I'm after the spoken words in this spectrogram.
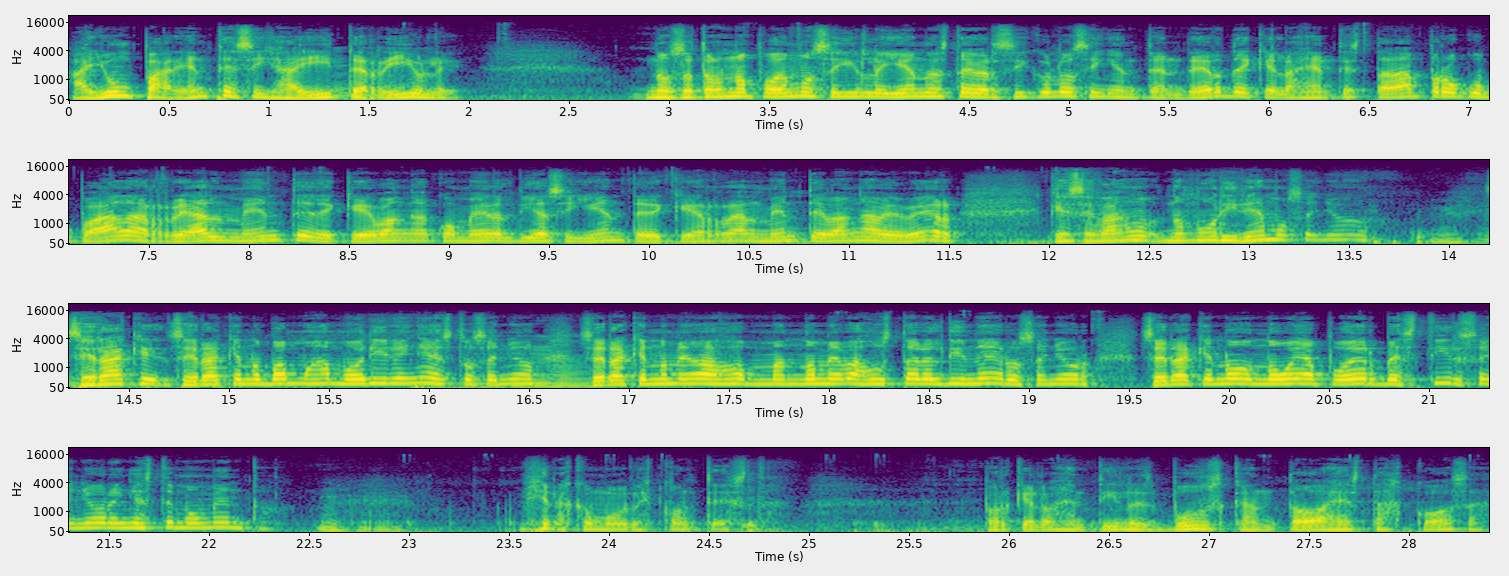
Hay un paréntesis ahí terrible. Nosotros no podemos seguir leyendo este versículo sin entender de que la gente estaba preocupada realmente de qué van a comer el día siguiente, de qué realmente van a beber, que se van, nos moriremos, Señor. ¿Será que, ¿Será que nos vamos a morir en esto, Señor? No. ¿Será que no me, va a, no me va a ajustar el dinero, Señor? ¿Será que no, no voy a poder vestir, Señor, en este momento? Mira cómo les contesta. Porque los gentiles buscan todas estas cosas.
